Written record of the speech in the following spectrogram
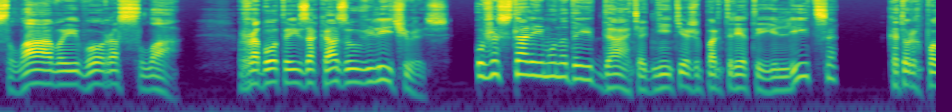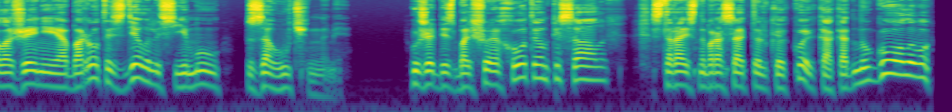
Слава его росла. Работа и заказы увеличивались. Уже стали ему надоедать одни и те же портреты и лица, которых положение и обороты сделались ему заученными. Уже без большой охоты он писал их, стараясь набросать только кое-как одну голову,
